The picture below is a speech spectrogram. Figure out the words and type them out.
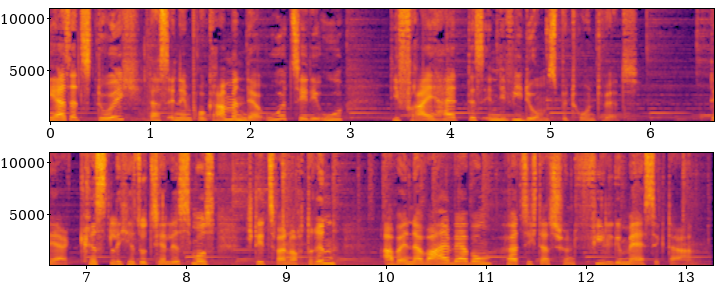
Er setzt durch, dass in den Programmen der Ur-CDU die Freiheit des Individuums betont wird. Der christliche Sozialismus steht zwar noch drin, aber in der Wahlwerbung hört sich das schon viel gemäßigter an.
